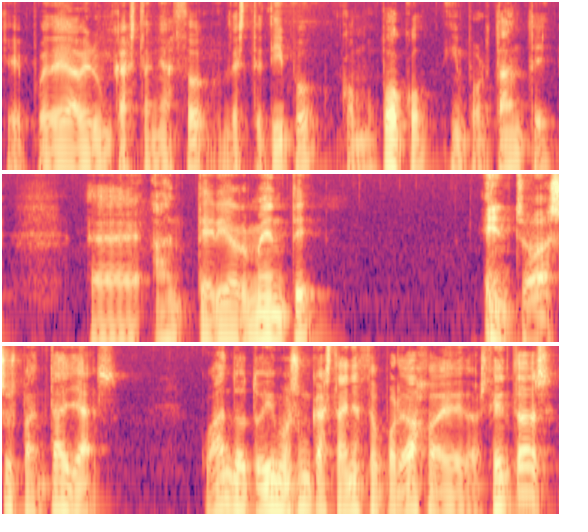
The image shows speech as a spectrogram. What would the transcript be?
Que puede haber un castañazo de este tipo, como poco, importante, eh, anteriormente, en todas sus pantallas, cuando tuvimos un castañazo por debajo de 200,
